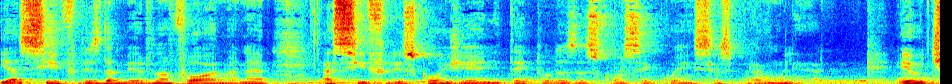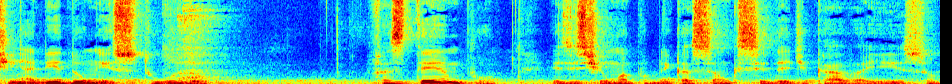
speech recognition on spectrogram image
e a sífilis da mesma forma, né? a sífilis congênita e todas as consequências para a mulher. Eu tinha lido um estudo faz tempo existia uma publicação que se dedicava a isso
